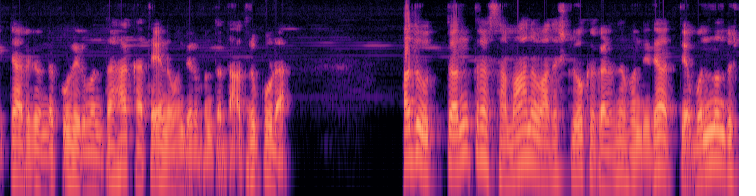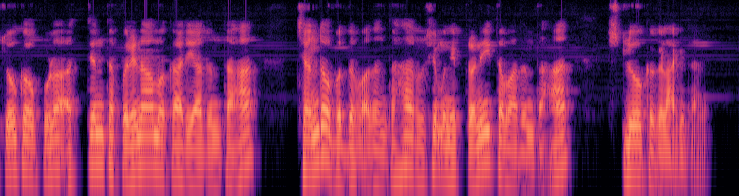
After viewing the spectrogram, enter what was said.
ಇತ್ಯಾದಿಗಳಿಂದ ಕೂಡಿರುವಂತಹ ಕಥೆಯನ್ನು ಹೊಂದಿರುವಂಥದ್ದಾದರೂ ಕೂಡ ಅದು ತಂತ್ರ ಸಮಾನವಾದ ಶ್ಲೋಕಗಳನ್ನು ಹೊಂದಿದೆ. ಅತ್ಯ ಒಂದೊಂದು ಶ್ಲೋಕವು ಕೂಡ ಅತ್ಯಂತ ಪರಿಣಾಮಕಾರಿಯಾದಂತಹ, ಛಂದೋಬದ್ಧವಾದಂತಹ, ಋಷಿಮುನಿ ಪ್ರಣೀತವಾದಂತಹ ಶ್ಲೋಕಗಳಾಗಿದ್ದಾವೆ.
